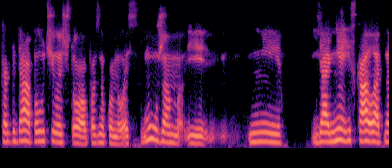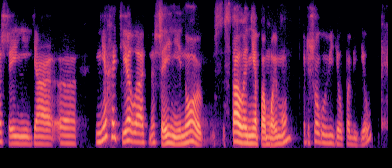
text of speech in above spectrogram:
когда получилось, что познакомилась с мужем, и не, я не искала отношений, я э, не хотела отношений, но стало не по-моему. Пришел, увидел, победил. А,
